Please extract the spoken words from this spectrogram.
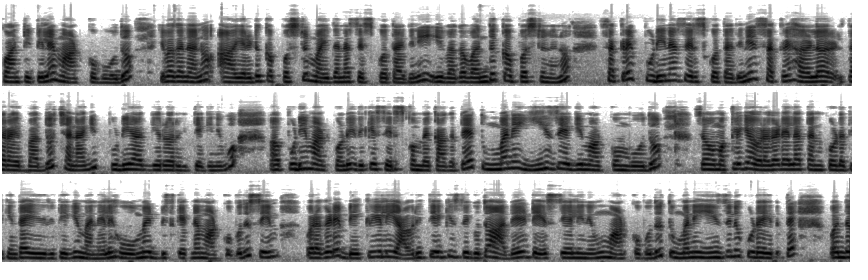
ಕ್ವಾಂಟಿಟಿಲೇ ಮಾಡ್ಕೋಬಹುದು ಇವಾಗ ನಾನು ಆ, ಎರಡು ಕಪ್ ಅಷ್ಟು ಮೈದಾನ ಸೇರಿಸ್ಕೊತಾ ಇದ್ದೀನಿ. ಇವಾಗ ಒಂದು ಕಪ್ ಅಷ್ಟು ನಾನು ಸಕ್ಕರೆ ಪುಡಿನ ಸೇರಿಸ್ಕೊತಾ ಇದ್ದೀನಿ. ಸಕ್ಕರೆ ಹಳ್ಳ ತರ ಇರಬಾರ್ದು. ಚೆನ್ನಾಗಿ ಪುಡಿ ಆಗಿರೋ ರೀತಿಯಾಗಿ ನೀವು ಪುಡಿ ಮಾಡ್ಕೊಂಡು ಇದಕ್ಕೆ ಸೇರಿಸ್ಕೊಬೇಕಾಗತ್ತೆ. ತುಂಬಾನೇ ಈಸಿಯಾಗಿ ಮಾಡ್ಕೊಬಹುದು ಸೊ ಮಕ್ಕಳಿಗೆ ಹೊರಗಡೆ ಎಲ್ಲ ತಂದ್ಕೊಡೋದಕ್ಕಿಂತ ಈ ರೀತಿಯಾಗಿ ಮನೇಲಿ ಹೋಮ್ ಮೇಡ್ ಬಿಸ್ಕೆಟ್ನ ಮಾಡ್ಕೋಬಹುದು ಸೇಮ್ ಹೊರಗಡೆ ಬೇಕರಿಯಲ್ಲಿ ಯಾವ ರೀತಿಯಾಗಿ ಸಿಗುತ್ತೋ ಅದೇ ಟೇಸ್ಟಿಯಲ್ಲಿ ನೀವು ಮಾಡ್ಕೋಬಹುದು ತುಂಬಾನೇ ಈಸಿನೂ ಕೂಡ ಇರುತ್ತೆ. ಒಂದು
